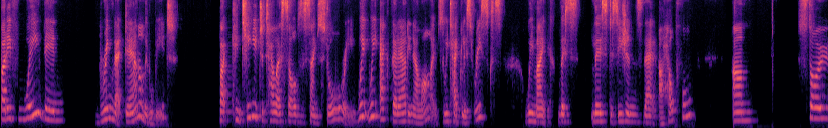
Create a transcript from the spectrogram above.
But if we then bring that down a little bit, but continue to tell ourselves the same story, we, we act that out in our lives. We take less risks, we make less less decisions that are helpful. Um, so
